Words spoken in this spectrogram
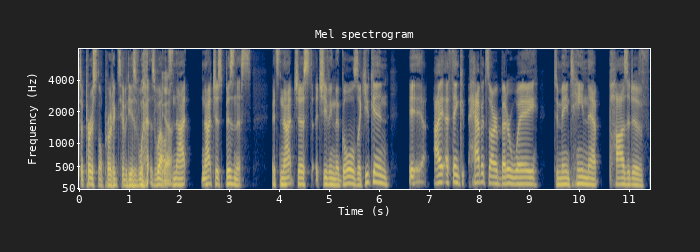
to personal productivity as well. As well. Yeah. It's not not just business. It's not just achieving the goals. Like you can, it, I, I think habits are a better way to maintain that positive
